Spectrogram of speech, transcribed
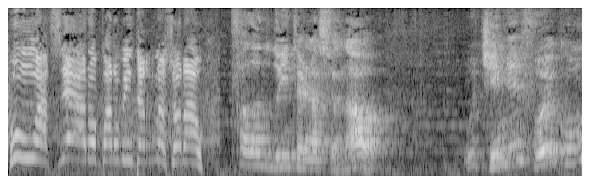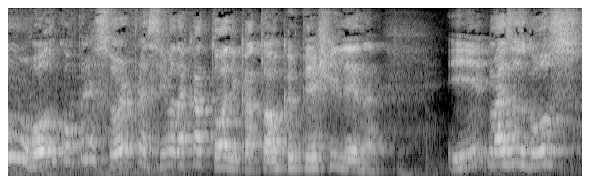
1 a 0 para o Internacional. Falando do Internacional, o time foi como um rolo compressor para cima da Católica, atual campeã chilena. E mas os gols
